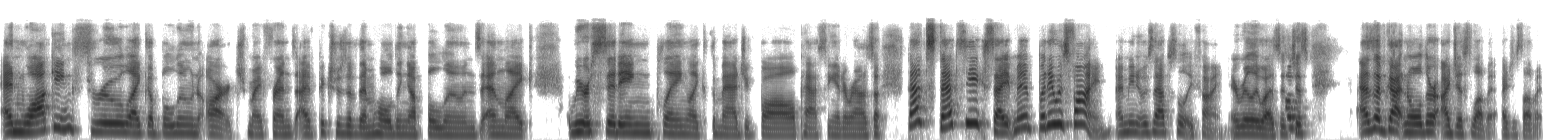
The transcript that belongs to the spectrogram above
and walking through like a balloon arch. My friends, I have pictures of them holding up balloons, and like we were sitting playing like the magic ball, passing it around. So that's that's the excitement, but it was fine. I mean, it was absolutely fine. It really was. It's oh. just as I've gotten older, I just love it. I just love it.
